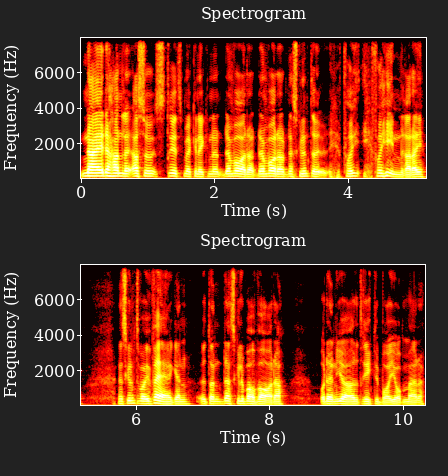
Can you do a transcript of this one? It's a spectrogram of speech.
Nej det handlar, alltså stridsmekaniken den- var där, den var där, den skulle inte för, förhindra dig. Den skulle inte vara i vägen, utan den skulle bara vara där. Och den gör ett riktigt bra jobb med det.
